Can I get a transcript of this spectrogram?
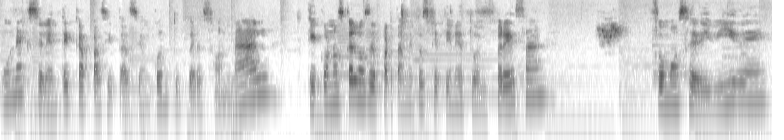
una excelente capacitación con tu personal, que conozcan los departamentos que tiene tu empresa, cómo se divide,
